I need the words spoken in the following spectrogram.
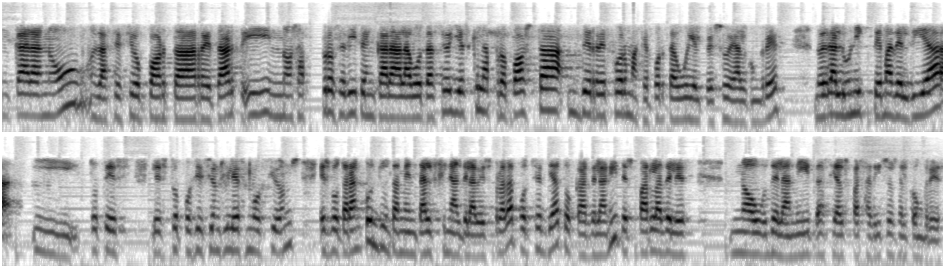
Encara no, la sessió porta retard i no s'ha procedit encara a la votació i és que la proposta de reforma que porta avui el PSOE al Congrés no era l'únic tema del dia i totes les proposicions i les mocions es votaran conjuntament al final de la vesprada, potser ja a tocar de la nit, es parla de les 9 de la nit hacia els passadissos del Congrés.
